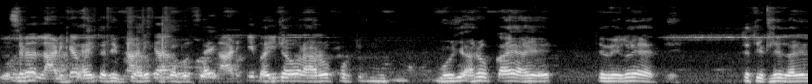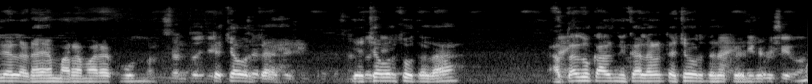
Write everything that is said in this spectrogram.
दुसरं लाडक्या बहीण- काहीतरी विचारू नका लाडक्या बसू. लाडकी बहीण त्यांच्यावर आरोप पुरते. आरोप काय आहेत ते वेगळे आहेत ते. ते तिथले झालेल्या लढाया मारामाऱ्या खून. त्याच्यावरचं आहे. याच्यावरच होतं का? आता जो काल निकाल आला त्याच्यावर त्याला नाही, ते पेरले. कृषी मग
